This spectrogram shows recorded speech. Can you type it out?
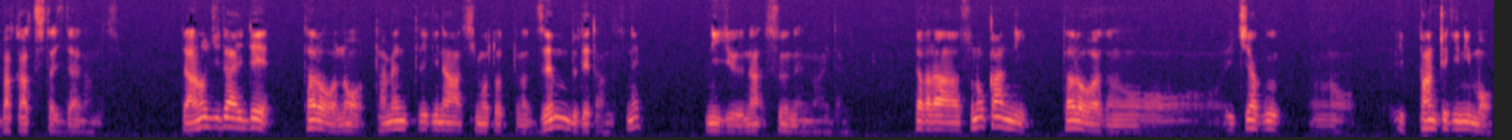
爆発した時代なんです。で、あの時代で、太郎の多面的な仕事っていうのは全部出たんですね。二十数年の間に。だから、その間に、太郎はその、一躍、あの、一般的にも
